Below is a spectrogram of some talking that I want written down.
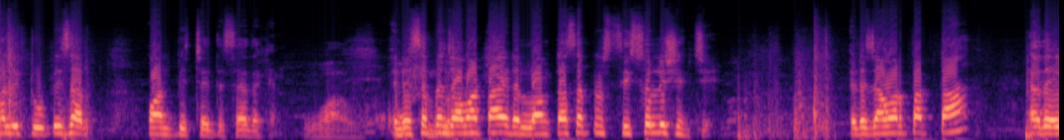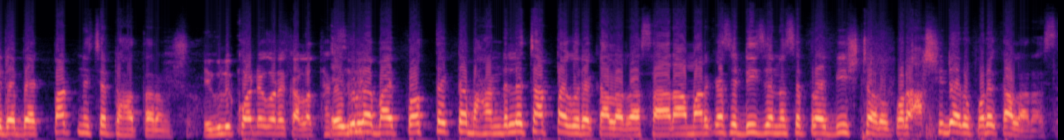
খালি টু পিস আর ওয়ান পিস চাইতেছে। দেখেন। ওয়াও এটা হচ্ছে আপনার জামাটা এটা লংটা আছে আপনার ছিচল্লিশ ইঞ্চি। এটা জামার পাটটা এটা ব্যাক পার্ট নিচেরটা হাতার অংশ। এগুলি কয়টা করে কালার থাকে এগুলো ভাই প্রত্যেকটা ভান্ডেলে চারটা করে কালার আছে আর আমার কাছে ডিজাইন আছে প্রায় বিশটার উপরে আশিটার উপরে কালার আছে।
